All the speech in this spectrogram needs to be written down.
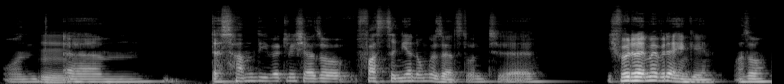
Und mhm. ähm, das haben die wirklich also faszinierend umgesetzt. Und äh, ich würde da immer wieder hingehen. Also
